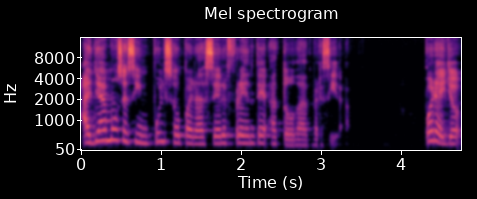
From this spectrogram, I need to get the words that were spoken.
hallamos ese impulso para hacer frente a toda adversidad. Por ello,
